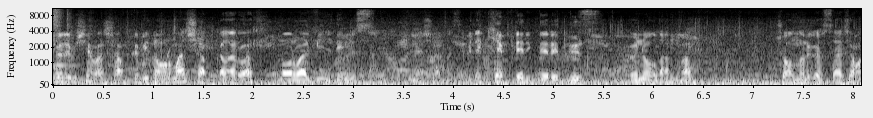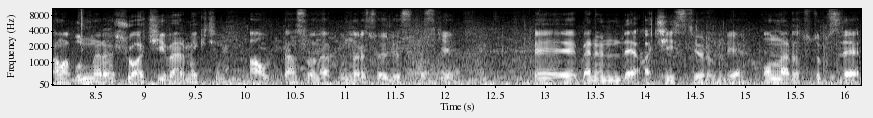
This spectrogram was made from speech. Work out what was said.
Şöyle bir şey var. Şapka bir normal şapkalar var. Normal bildiğimiz güneş şapkası. Bir de cap dedikleri düz önü olan var. Şu onları göstereceğim ama bunlara şu açıyı vermek için aldıktan sonra bunlara söylüyorsunuz ki "Ee, ben önünde açı istiyorum diye. Onlar da tutup size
